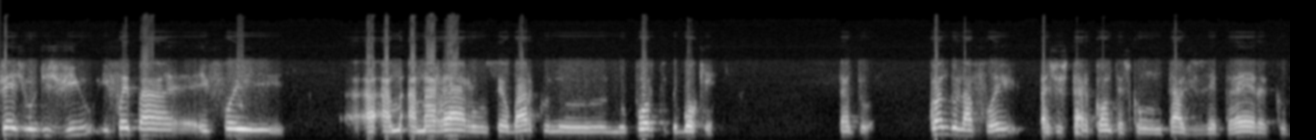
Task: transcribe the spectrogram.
fez um desvio e foi para e foi a, a, amarrar o seu barco no, no porto de Boque. Portanto, quando lá foi ajustar contas com um tal José Pereira, que o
